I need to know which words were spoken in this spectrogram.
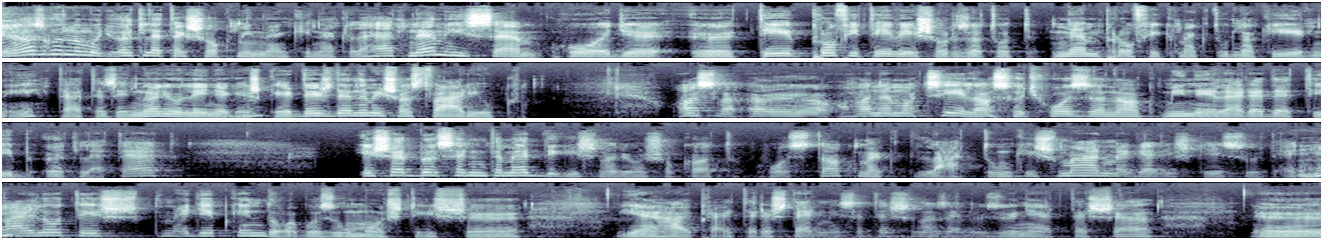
Én azt gondolom, hogy ötlete sok mindenkinek lehet. Nem hiszem, hogy tév, profi tévésorozatot nem profik meg tudnak írni, tehát ez egy nagyon lényeges mhm. kérdés, de nem is azt várjuk. Azt, hanem a cél az, hogy hozzanak minél eredetibb ötletet, és ebből szerintem eddig is nagyon sokat hoztak, meg láttunk is már, meg el is készült egy uh-huh. pilot, és egyébként dolgozunk most is uh, ilyen hype természetesen az előző nyertessel ö,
